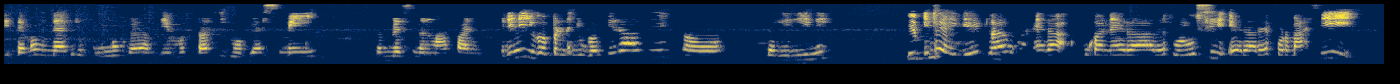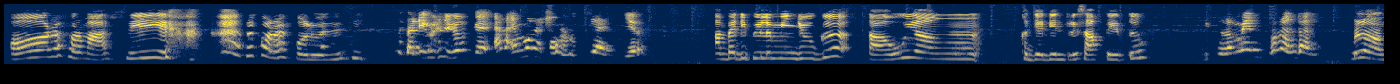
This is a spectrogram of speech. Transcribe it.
ditembak dan terbunuh dalam demonstrasi 12 Mei 1998. Jadi ini juga pernah juga viral sih eh, tragedi ini. ya, Itu ya bukan era bukan era revolusi, era reformasi. Oh, reformasi. Kok revolusi sih? tadi gue juga kayak ah emang revolusi anjir Sampai difilmin juga tahu yang kejadian Trisakti itu. Di filmin lu nonton? Belum.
